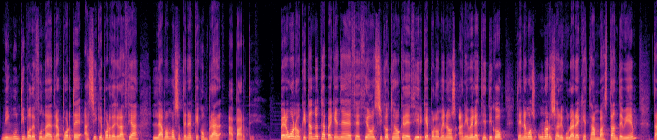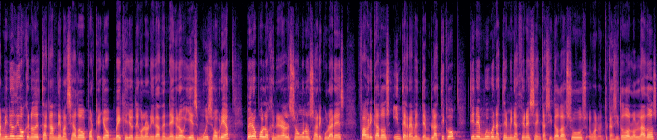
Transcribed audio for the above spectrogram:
ningún tipo de funda de transporte, así que por desgracia la vamos a tener que comprar aparte. Pero bueno, quitando esta pequeña decepción, sí que os tengo que decir que por lo menos a nivel estético tenemos unos auriculares que están bastante bien. También os digo que no destacan demasiado porque yo veis que yo tengo la unidad en negro y es muy sobria, pero por lo general son unos auriculares fabricados íntegramente en plástico, tienen muy buenas terminaciones en casi todas sus, bueno, en casi todos los lados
